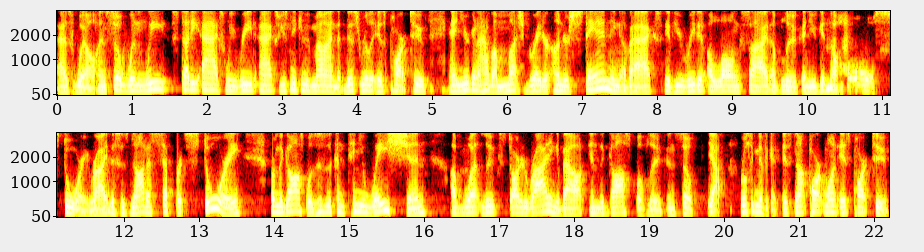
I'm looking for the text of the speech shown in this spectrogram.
as well. And so when we study Acts, when we read Acts, we just need to keep in mind that this really is part two. And you're going to have a much greater understanding of Acts if you read it alongside of Luke and you get the mm-hmm. whole story, right? This is not a separate story from the Gospels. This is a continuation of what Luke started writing about in the Gospel of Luke. And so, yeah, real significant. It's not part one, it's part two.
